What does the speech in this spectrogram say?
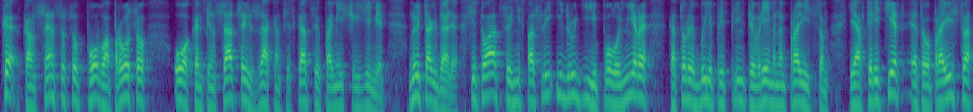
к консенсусу по вопросу о компенсациях за конфискацию помещичьих земель, ну и так далее. Ситуацию не спасли и другие полумеры, которые были предприняты Временным правительством, и авторитет этого правительства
